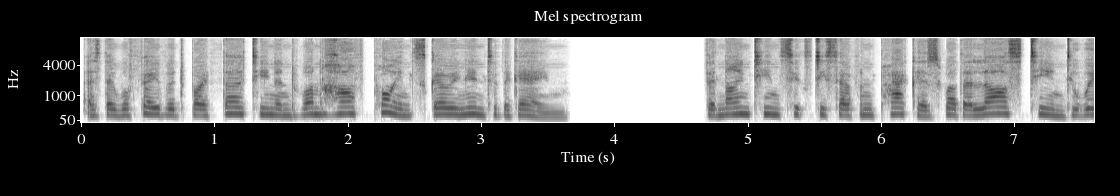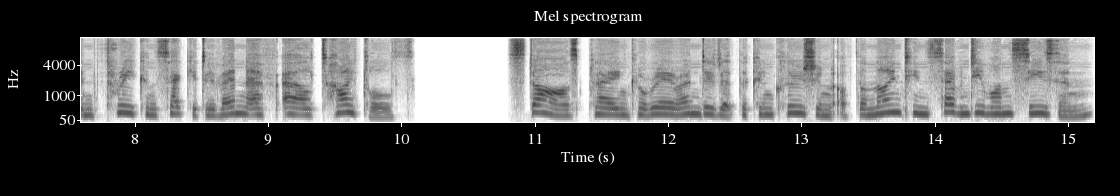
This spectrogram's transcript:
as they were favored by 13 and one-half points going into the game. The 1967 Packers were the last team to win three consecutive NFL titles. Starr's playing career ended at the conclusion of the 1971 season,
